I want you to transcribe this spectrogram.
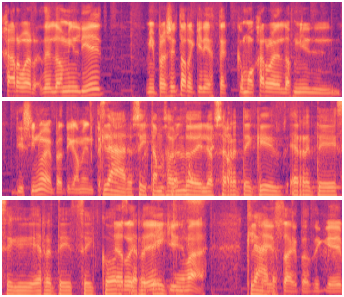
hardware del 2010, mi proyecto requiere hasta como hardware del 2019 prácticamente. Claro, sí, estamos hablando de los RT, que- RTS, RTS Core, RTX y demás. Claro, Exacto, así que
